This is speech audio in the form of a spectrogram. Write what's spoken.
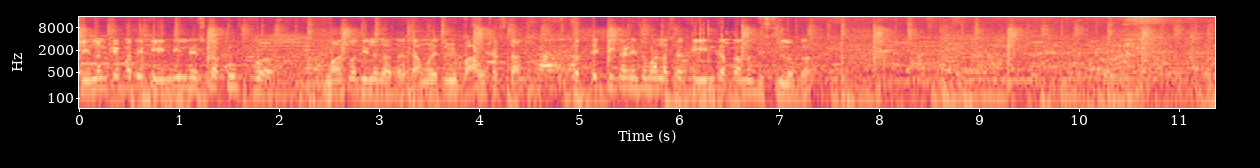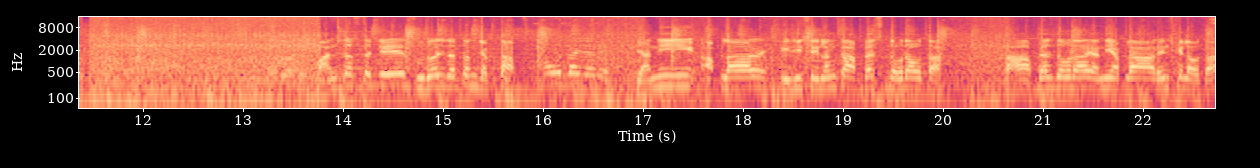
श्रीलंकेमध्ये क्लिनलीनेसला खूप महत्त्व दिलं जातं त्यामुळे तुम्ही पाहू शकता. प्रत्येक ठिकाणी तुम्हाला असं क्लीन करताना दिसतील लोक. पांतस्तचे सूरज रतन जगताप यांनी आपला ही जी श्रीलंका अभ्यास दौरा होता हा अभ्यास दौरा यांनी आपला अरेंज केला होता.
